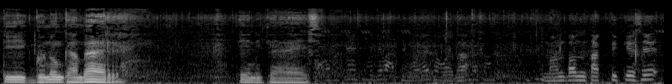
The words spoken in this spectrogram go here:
di Gunung Gambar. Ini guys. Nonton taktiknya sih.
